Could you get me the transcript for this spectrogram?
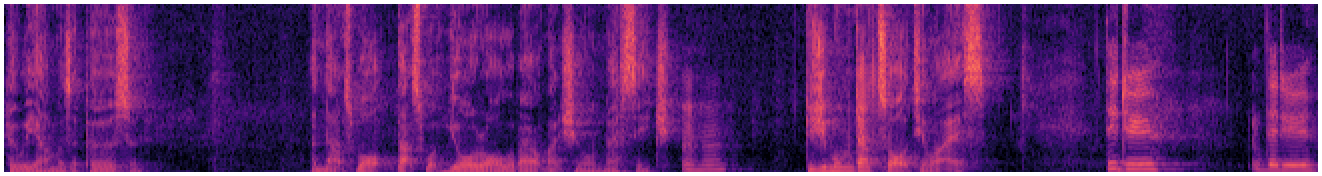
who I am as a person. And that's what that's what you're all about. That's your message. Mm-hmm. Did your mum and dad talk to you like this? They do. They do.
